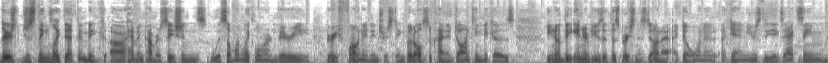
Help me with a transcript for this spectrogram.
there's just things like that that make uh, having conversations with someone like Lauren very, very fun and interesting, but also kind of daunting because, you know, the interviews that this person has done, I, I don't want to, again, use the exact same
